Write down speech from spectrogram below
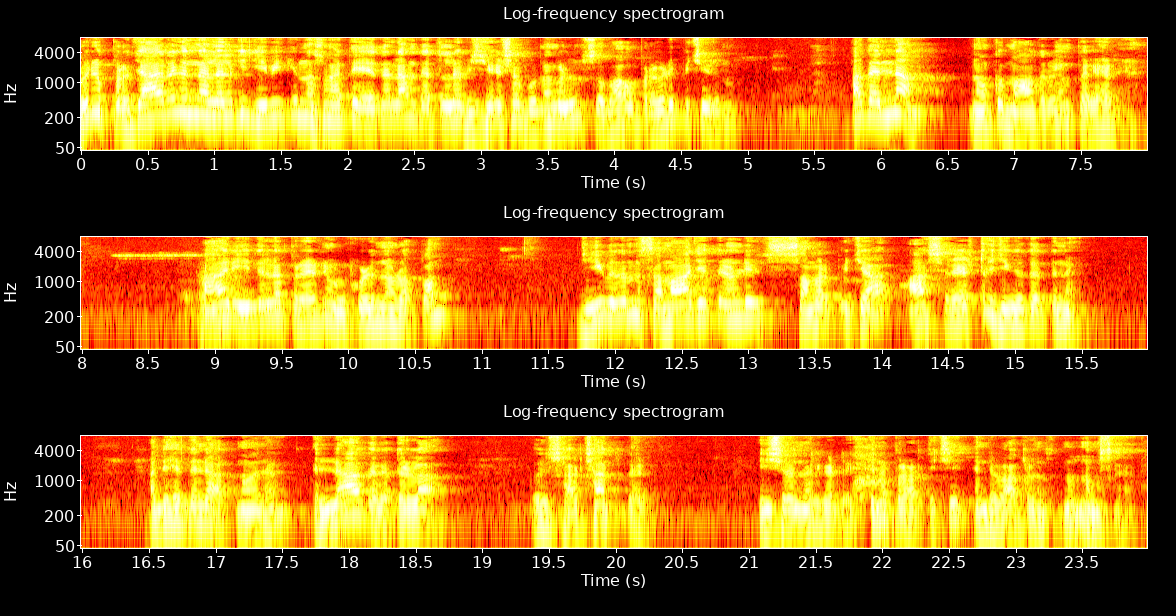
ഒരു പ്രചാരകൻ എന്ന നിലയ്ക്ക് ജീവിക്കുന്ന സമയത്ത് ഏതെല്ലാം തരത്തിലുള്ള വിശേഷ ഗുണങ്ങളും സ്വഭാവം പ്രകടിപ്പിച്ചിരുന്നു അതെല്ലാം നമുക്ക് മാതൃകയും പ്രേരണയാണ്. ആ രീതിയിലുള്ള പ്രേരണ ഉൾക്കൊള്ളുന്നതോടൊപ്പം ജീവിതം സമാജത്തിന് വേണ്ടി സമർപ്പിച്ച ആ ശ്രേഷ്ഠ ജീവിതത്തിന് അദ്ദേഹത്തിന്റെ ആത്മാവിന് എല്ലാ തരത്തിലുള്ള ഒരു സാക്ഷാത്കാരം ഈശ്വരൻ നൽകട്ടെ എന്ന് പ്രാർത്ഥിച്ച് എന്റെ വാക്കുകൾ നിന്നും നമസ്കാരം.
